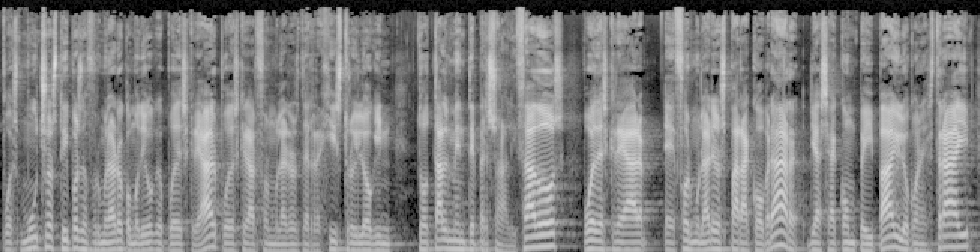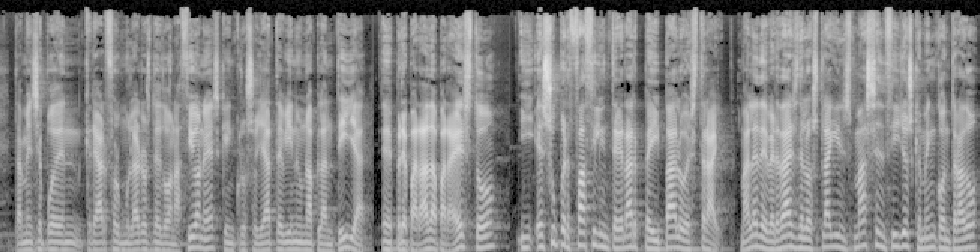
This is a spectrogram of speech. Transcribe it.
pues muchos tipos de formulario, como digo, que puedes crear. Puedes crear formularios de registro y login totalmente personalizados, puedes crear eh, formularios para cobrar, ya sea con PayPal o con Stripe, también se pueden crear formularios de donaciones, que incluso ya te viene una plantilla eh, preparada para esto, y es súper fácil integrar PayPal o Stripe, ¿vale? De verdad es de los plugins más sencillos que me he encontrado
